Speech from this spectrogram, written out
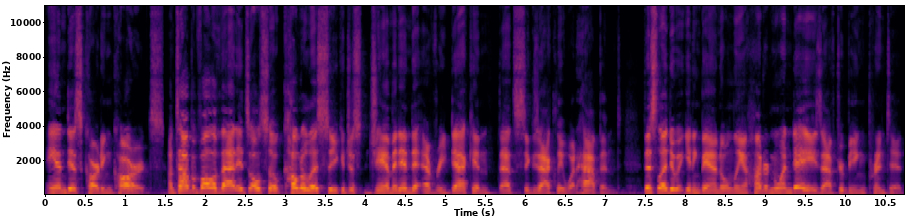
and discarding cards. On top of all of that, it's also colorless, so you could just jam it into every deck, and that's exactly what happened. This led to it getting banned only 101 days after being printed.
